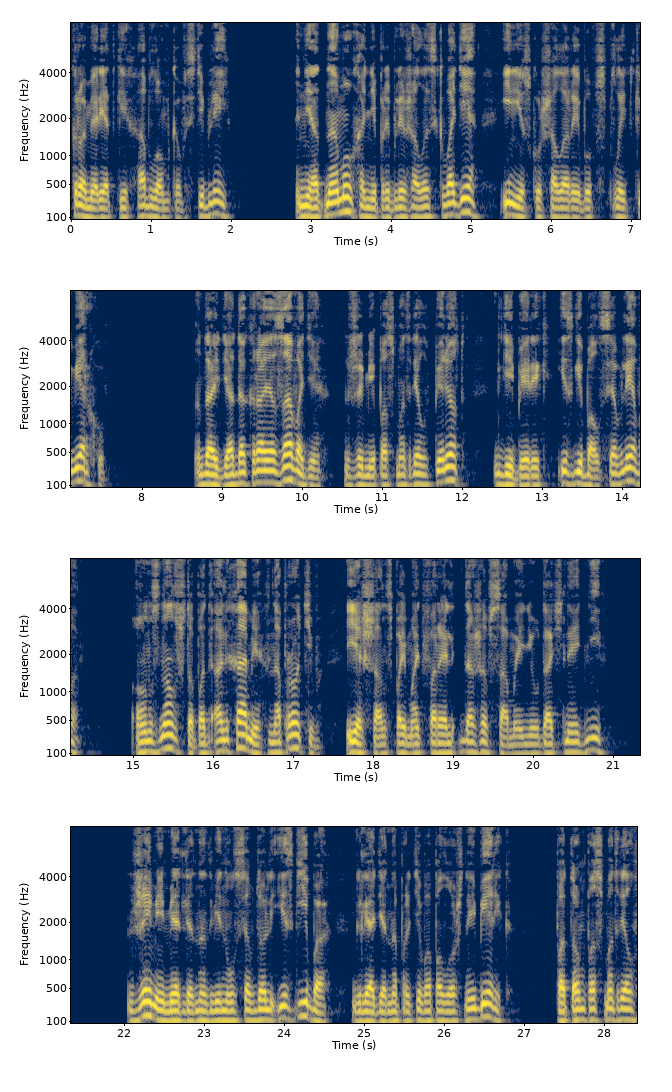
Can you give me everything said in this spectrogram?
кроме редких обломков стеблей. Ни одна муха не приближалась к воде и не искушала рыбу всплыть кверху. Дойдя до края заводи, Джимми посмотрел вперед, где берег изгибался влево. Он знал, что под ольхами, напротив, есть шанс поймать форель даже в самые неудачные дни. Джейми медленно двинулся вдоль изгиба, глядя на противоположный берег. Потом посмотрел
